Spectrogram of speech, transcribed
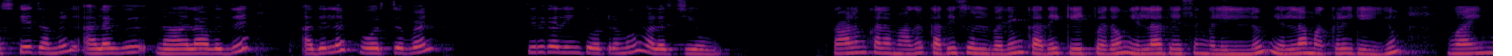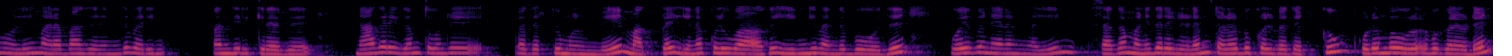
ஃபஸ்ட் தமிழ் அழகு நாலாவது அதில் ஃபோர்த்து ஒன் சிறுகதையின் தோற்றமும் வளர்ச்சியும் காலம் காலமாக கதை சொல்வதும் கதை கேட்பதும் எல்லா தேசங்களிலும் எல்லா மக்களிடையும் வாய்மொழி மரபாக இருந்து வரி வந்திருக்கிறது. நாகரிகம் தோன்றுவதற்கு முன்பே மக்கள் இனக்குழுவாக இயங்கி வந்தபோது ஓய்வு நேரங்களில் சக மனிதர்களிடம் தொடர்பு கொள்வதற்கும் குடும்ப உறவுகளுடன்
